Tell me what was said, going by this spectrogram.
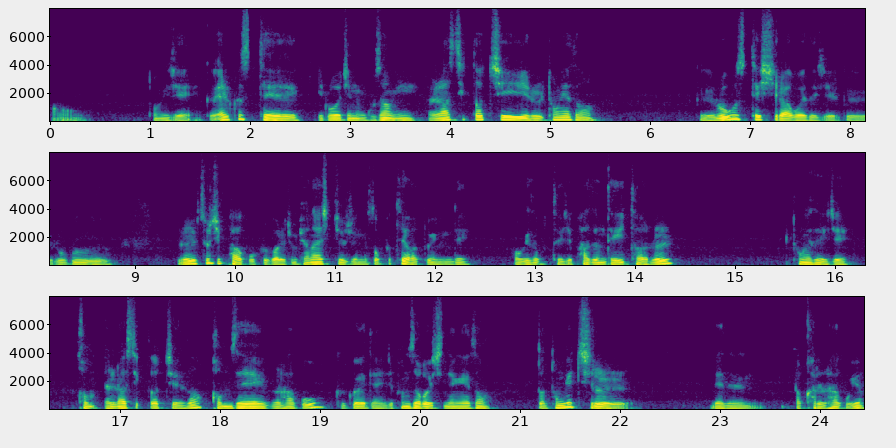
어, 보통 이제 그 엘크 스택 이루어지는 구성이 엘라스틱 터치를 통해서 그 로그 스탯이라고 해서 이제 그 로그 를 수집하고 그거를 좀 변화시켜주는 소프트웨어가 또 있는데 거기서부터 이제 받은 데이터를 통해서 이제 검, 엘라스틱 서치에서 검색을 하고 그거에 대한 이제 분석을 진행해서 어떤 통계치를 내는 역할을 하고요.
